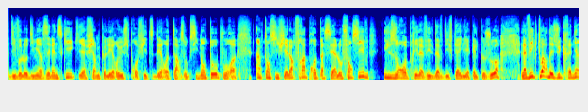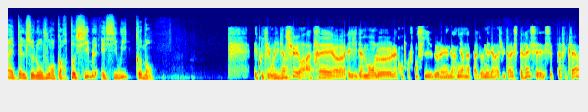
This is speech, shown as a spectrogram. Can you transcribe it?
dit Volodymyr Zelensky, qui affirme que les Russes profitent des retards occidentaux pour euh, intensifier leurs frappes, repasser à l'offensive. Ils ont repris la ville d'Avdivka il y a quelques jours. La victoire des Ukrainiens est-elle selon vous encore possible? Et si oui, comment? Écoutez, oui, bien sûr. Après, euh, évidemment, la contre-offensive de l'année dernière n'a pas donné les résultats espérés, c'est tout à fait clair.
